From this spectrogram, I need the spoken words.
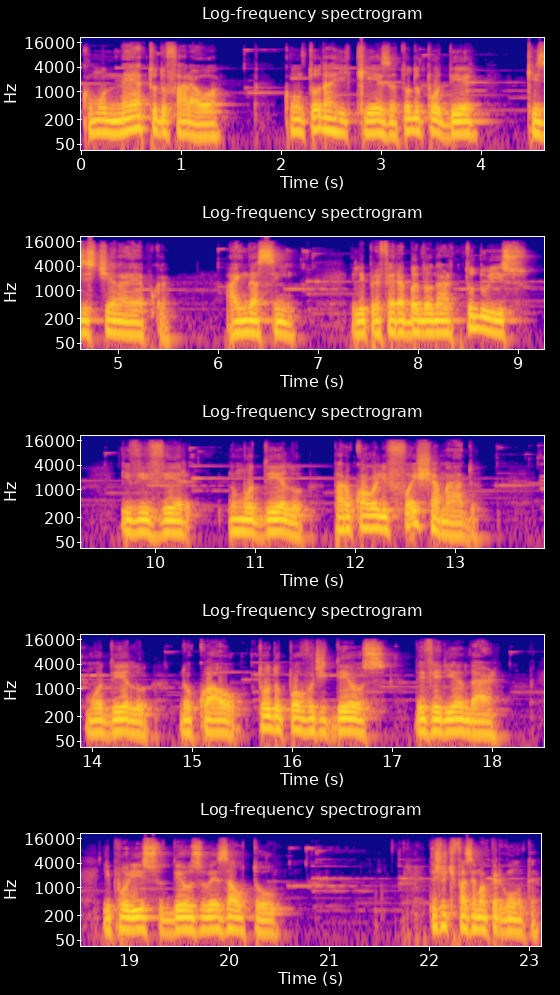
como neto do Faraó, com toda a riqueza, todo o poder que existia na época. Ainda assim, ele prefere abandonar tudo isso e viver no modelo para o qual ele foi chamado, modelo no qual todo o povo de Deus deveria andar. E por isso Deus o exaltou. Deixa eu te fazer uma pergunta.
